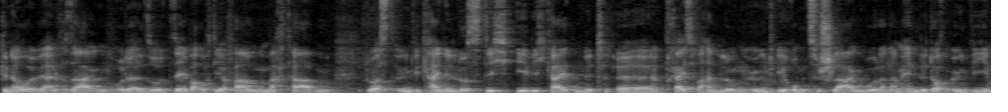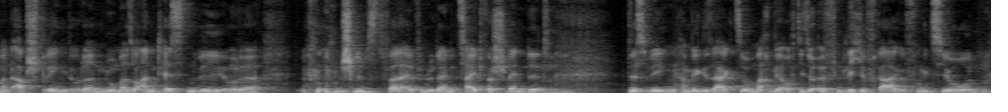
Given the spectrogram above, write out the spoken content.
Genau, weil wir einfach sagen oder so selber auch die Erfahrung gemacht haben, du hast irgendwie keine Lust, dich Ewigkeiten mit äh, Preisverhandlungen irgendwie rumzuschlagen, wo dann am Ende doch irgendwie jemand abspringt oder nur mal so antesten will oder mhm. im schlimmsten Fall einfach nur deine Zeit verschwendet. Mhm Deswegen haben wir gesagt, so machen wir auch diese öffentliche Fragefunktion, mhm.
